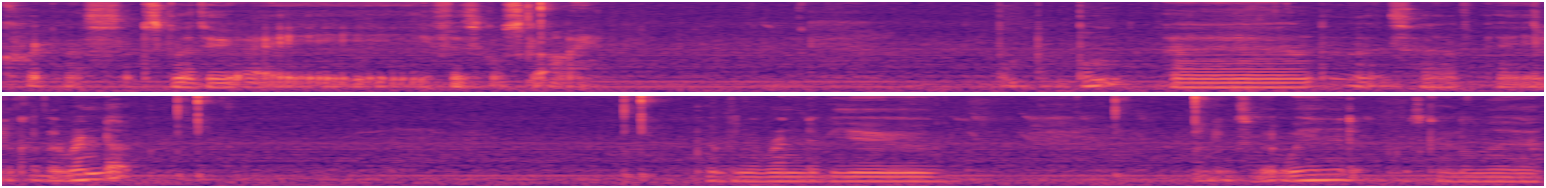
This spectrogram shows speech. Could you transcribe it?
quickness, I'm just going to do a physical sky and let's have a look at the render having a render view that looks a bit weird what's going on there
